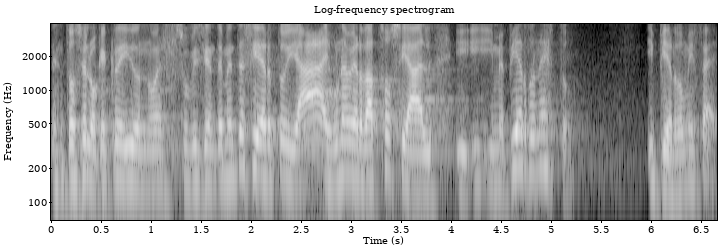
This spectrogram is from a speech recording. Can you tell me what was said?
entonces lo que he creído no es suficientemente cierto y ah, es una verdad social y, me pierdo en esto y pierdo mi fe.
